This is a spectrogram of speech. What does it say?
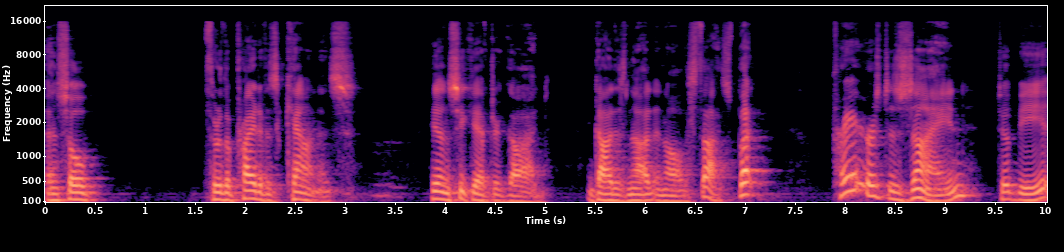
And so, through the pride of his countenance, he doesn't seek after God. God is not in all his thoughts. But prayer is designed to be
